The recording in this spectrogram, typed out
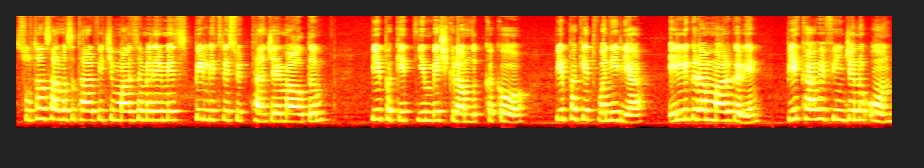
Sultan sarması tarifi için malzemelerimiz 1 litre süt tencereme aldım. 1 paket 25 gramlık kakao, 1 paket vanilya, 50 gram margarin, 1 kahve fincanı un,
